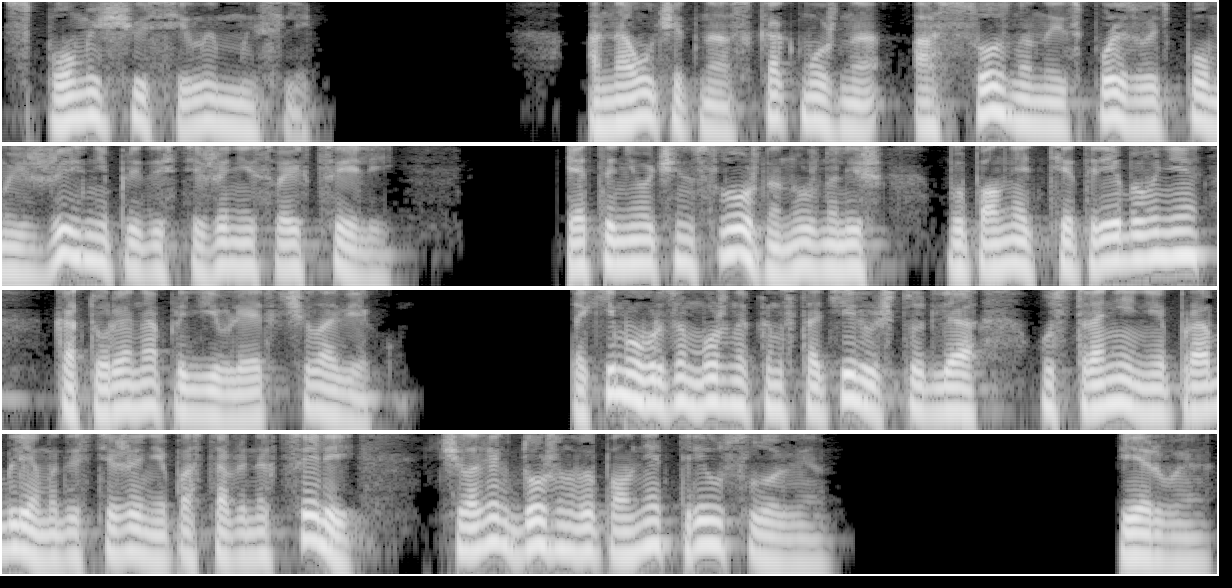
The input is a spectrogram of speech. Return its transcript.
с помощью силы мысли. Она учит нас, как можно осознанно использовать помощь жизни при достижении своих целей. Это не очень сложно, нужно лишь выполнять те требования, которые она предъявляет к человеку. Таким образом, можно констатировать, что для устранения проблем и достижения поставленных целей человек должен выполнять три условия. Первое.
